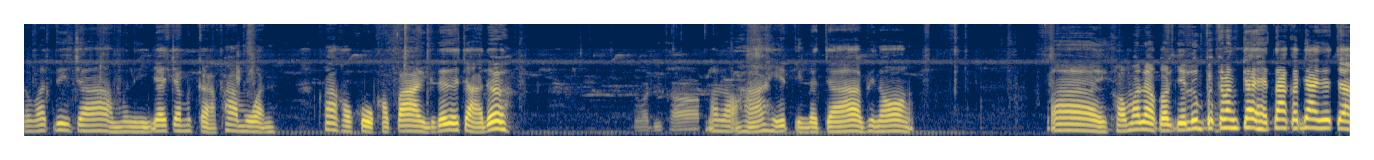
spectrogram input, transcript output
สวัสดีจ้ามื้อนี้ยายจะมากาผ้ามวนผ้าเขาวโขกเขาวปลาอีกได้อเด้อจ้าเด้อสวัสดีครับ มาเลาะหาเห็ดอีกแล้วจ้าพี่น้องไปเขามาแล้วก็อย่าลืมเป็นกำลังใจให้ตากับยายด้วยจ้า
